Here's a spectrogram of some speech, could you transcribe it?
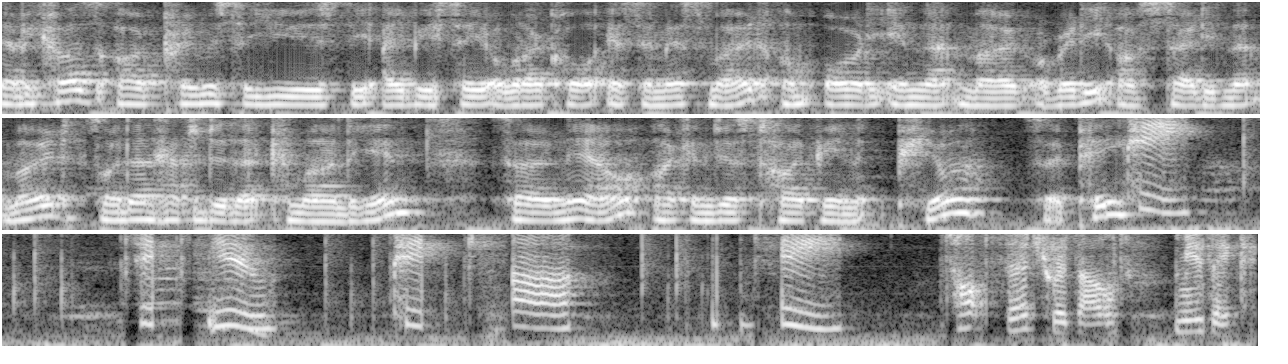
Now, because I've previously used the ABC or what I call SMS mode, I'm already in that mode already. I've stayed in that mode, so I don't have to do that command again. So now I can just type in pure, so P, P. T. U. P. R. E. Top search result. Music.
